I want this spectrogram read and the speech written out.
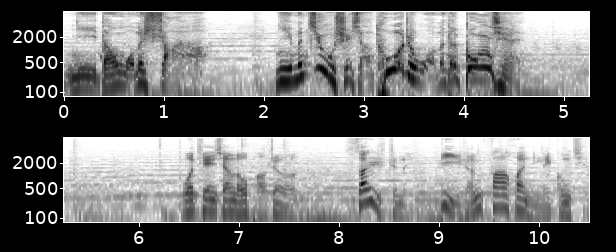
你当我们傻啊？你们就是想拖着我们的工钱。我天香楼保证，三日之内必然发还你们工钱。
